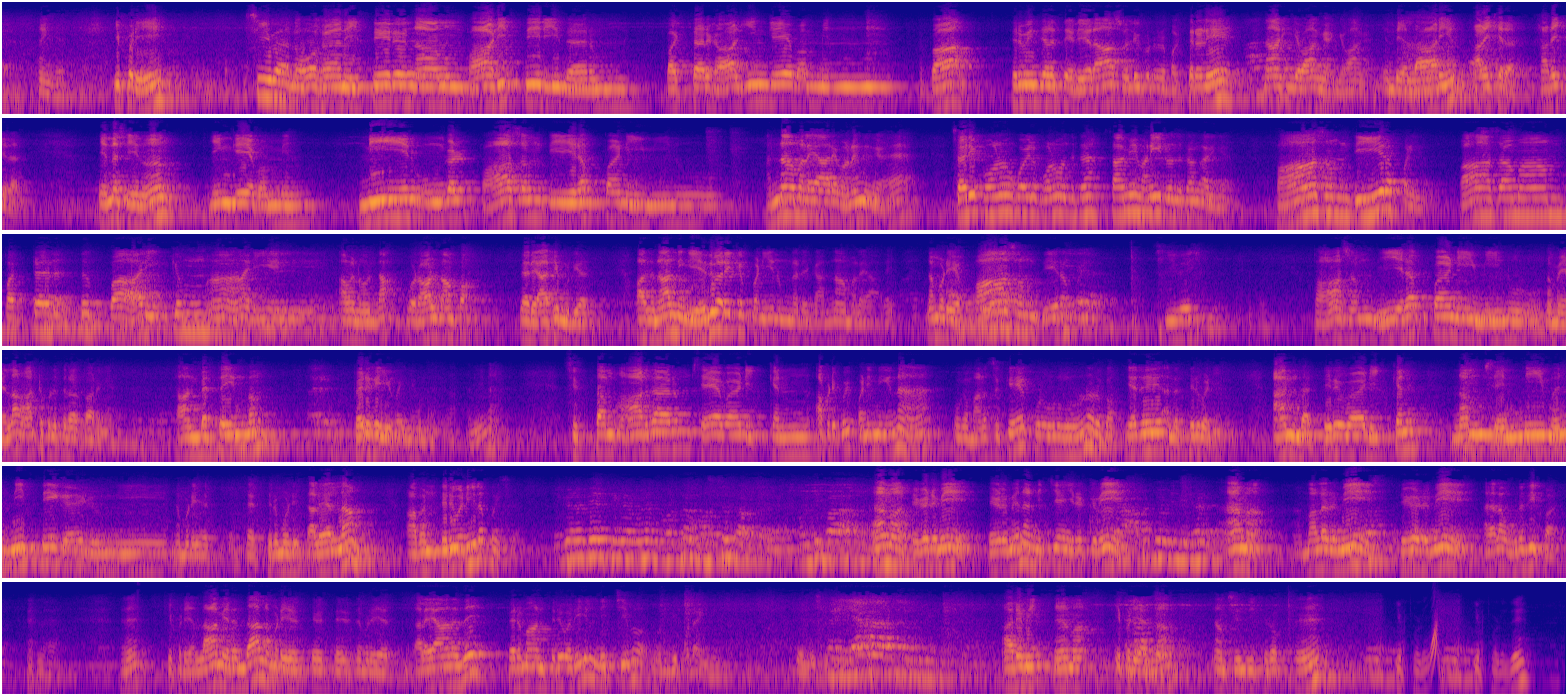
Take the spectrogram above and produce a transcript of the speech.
இப்படி சிவலோகனை திருநாமும் பாடித் திரிதரும். பக்தர்கள் இங்கே வம்மின். அப்பா திருவேந்தலத்தை இடையரா சொல்லிக் கொடுக்கிற பக்தர்களே நான் இங்க வாங்க இங்க வாங்க என்று எல்லாரையும் அழைக்கிறார் அழைக்கிறார். என்ன செய்யணும்? இங்கே வம்மின் நீர் உங்கள் பாசம் தீர பணி மீனு. அண்ணாமலையாரை வணங்குங்க. சரி போனோம் கோயிலுக்கு போனோம் வந்துட்டேன். சாமி வணங்கிட்டு வந்துட்டோங்காதீங்க. பாசம் தீர பணி பாசமாம் பற்றறுத்து பாரிக்கும் ஆரியல் அவன் தான் ஒரு ஆள் தான்ப்பா வேற யாரையும் முடியாது. அதனால் நீங்க எது வரைக்கும் பணியணும் நினைக்க அண்ணாமலையாரை நம்முடைய பாசம் தீர சிவே பாசம் நீரப்பணி மீனு. நம்ம எல்லாம் ஆட்டுப்படுத்துறாரு பாருங்க. தான் பெற்ற இன்பம் பெருகை வையம் சித்தம் ஆர்தரும் சேவடிக்கன். அப்படி போய் பண்ணினீங்கன்னா உங்க மனசுக்கே குழுன்னு இருக்கும். எது? அந்த திருவடி. அந்த திருவடிக்கன் நம் சென்னி மன்னி திகழுமி. நம்முடைய திருமொழி திருமுடி தலையெல்லாம் அவன் திருவடியில போய் ஆமா திகழுமே திகழுமே நிச்சயம் இருக்குமே. ஆமா மலருமே திகழுமே. அதெல்லாம் உறுதிப்பாடு. இப்படி எல்லாம் இருந்தால் நம்முடைய நம்முடைய தலையானது பெருமான் திருவடியில் நிச்சயமா உறுதிப்பட அருமை. ஆமா இப்படி எல்லாம் நாம் சிந்திக்கிறோம். இப்பொழுது இப்பொழுது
